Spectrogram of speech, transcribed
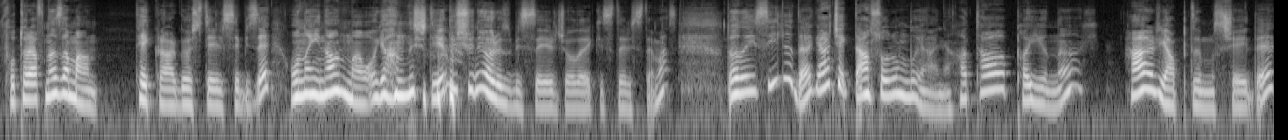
fotoğraf ne zaman tekrar gösterilse bize ona inanma o yanlış diye düşünüyoruz biz seyirci olarak ister istemez. Dolayısıyla da gerçekten sorun bu yani hata payını her yaptığımız şeyde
